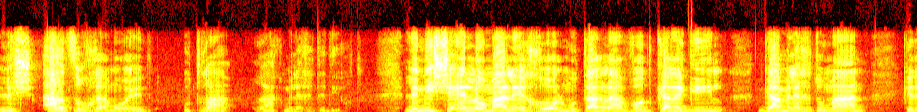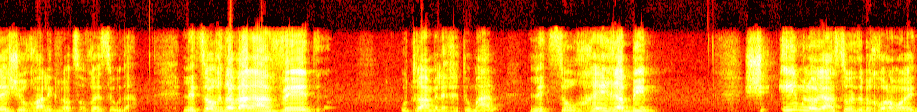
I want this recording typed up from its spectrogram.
לשאר צורכי המועד הותרה רק מלאכת אדיות. למי שאין לו מה לאכול, מותר לעבוד כרגיל, גם מלאכת אומן, כדי שיוכל לקנות צורכי סעודה. לצורך דבר האבד, הותרה מלאכת אומן, לצורכי רבים, שאם לא יעשו את זה בכל המועד,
